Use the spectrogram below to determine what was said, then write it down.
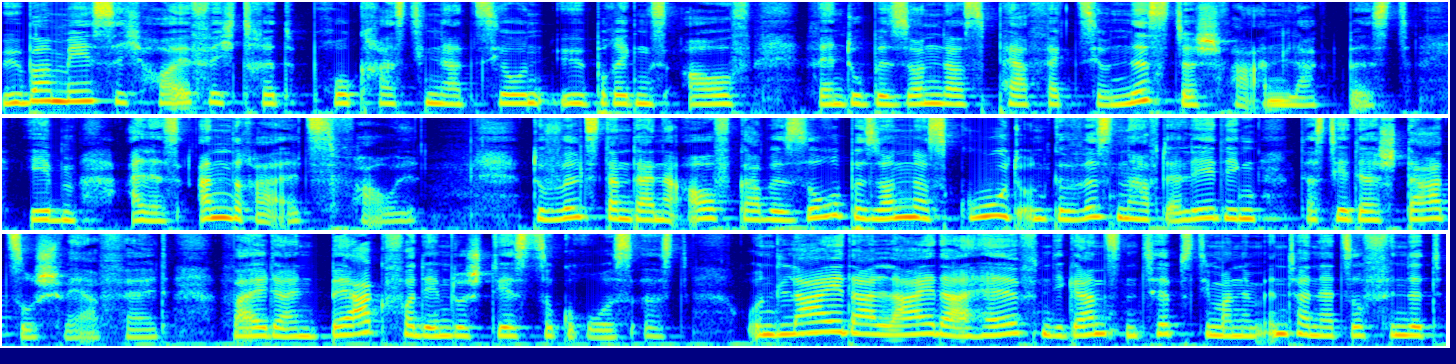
Übermäßig häufig tritt Prokrastination übrigens auf, wenn du besonders perfektionistisch veranlagt bist, eben alles andere als faul. Du willst dann deine Aufgabe so besonders gut und gewissenhaft erledigen, dass dir der Start so schwer fällt, weil dein Berg, vor dem du stehst, so groß ist. Und leider, leider helfen die ganzen Tipps, die man im Internet so findet,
